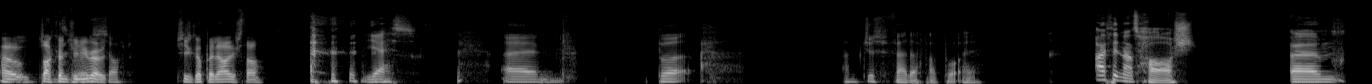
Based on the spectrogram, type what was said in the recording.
Oh, Black gentle, Country New Road. Soft. She's got Billie Eilish style. Yes. Um, but I'm just fed up. I put here. I think that's harsh. Um,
